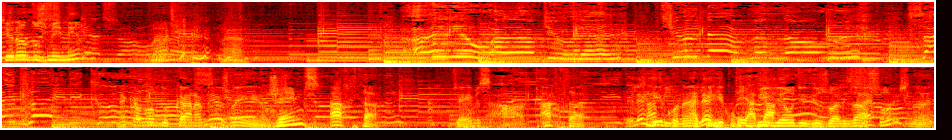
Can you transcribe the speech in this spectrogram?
Tirando os meninos. né? É. Como é que é o nome do cara mesmo, hein? James Arthur. James Arthur. Arthur. Ele é Sabe rico, né? Ele é rico. Um TH? bilhão de visualizações, né?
